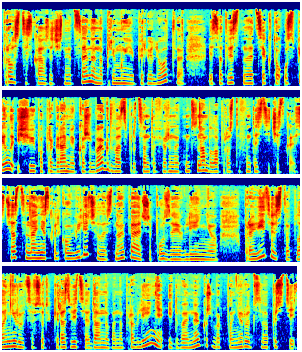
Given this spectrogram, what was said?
просто сказочные цены на прямые перелеты. И, соответственно, те, кто успел, еще и по программе кэшбэк 20% вернуть. Но цена была просто фантастическая. Сейчас цена несколько увеличилась, но опять же, по заявлению правительства планируется все-таки развитие развития данного направления, и двойной кэшбэк планируется запустить.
